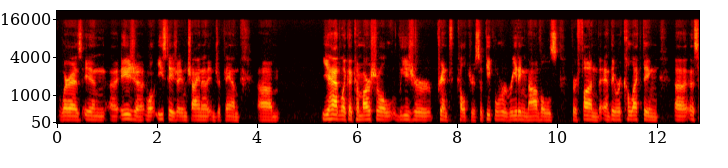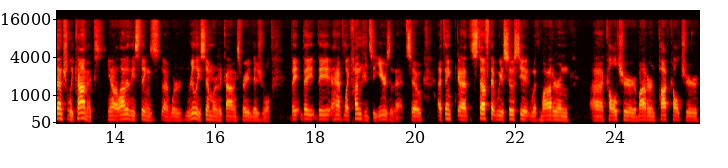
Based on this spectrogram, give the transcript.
Whereas in uh, Asia, well, East Asia, in China, in Japan, um, you had like a commercial leisure print culture. So people were reading novels for fun and they were collecting uh, essentially comics. You know, a lot of these things uh, were really similar to comics, very visual they they they have like hundreds of years of that. So I think uh, stuff that we associate with modern uh, culture, modern pop culture,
